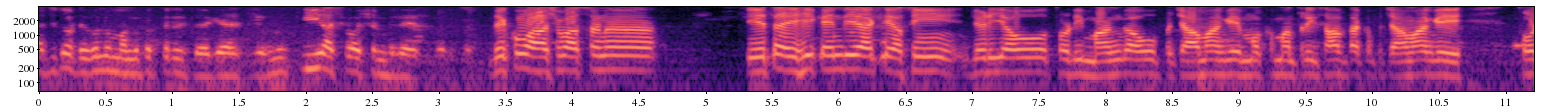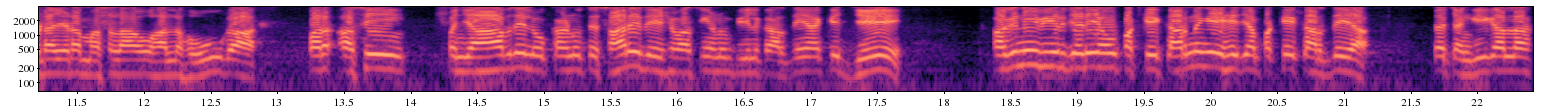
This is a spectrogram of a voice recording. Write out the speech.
ਅੱਜ ਤੁਹਾਡੇ ਵੱਲੋਂ ਮੰਗ ਪੱਤਰ ਦਿੱਤਾ ਗਿਆ ਐਸਡੀਐਮ ਨੂੰ ਕੀ ਆਸ਼ਵਾਸਨ ਮਿਲਿਆ ਇਸ ਬਾਰੇ? ਦੇਖੋ ਆਸ਼ਵਾਸਨ ਇਹ ਤਾਂ ਇਹੀ ਕਹਿੰਦੇ ਆ ਕਿ ਅਸੀਂ ਜਿਹੜੀ ਆ ਉਹ ਤੁਹਾਡੀ ਮੰਗ ਆ ਉਹ ਪਹੁੰਚਾਵਾਂਗੇ ਮੁੱਖ ਮੰਤਰੀ ਸਾਹਿਬ ਤੱਕ ਪਹੁੰਚਾਵਾਂਗੇ ਤੁਹਾਡਾ ਜਿਹੜਾ ਮਸਲਾ ਉਹ ਹੱਲ ਹੋਊਗਾ। ਪਰ ਅਸੀਂ ਪੰਜਾਬ ਦੇ ਲੋਕਾਂ ਨੂੰ ਤੇ ਸਾਰੇ ਦੇਸ਼ ਵਾਸੀਆਂ ਨੂੰ ਅਪੀਲ ਕਰਦੇ ਆ ਕਿ ਜੇ ਅਗਨੀਵੀਰ ਜਿਹੜੇ ਆ ਉਹ ਪੱਕੇ ਕਰਨਗੇ ਇਹ ਜਾਂ ਪੱਕੇ ਕਰਦੇ ਆ ਤਾਂ ਚੰਗੀ ਗੱਲ ਆ।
